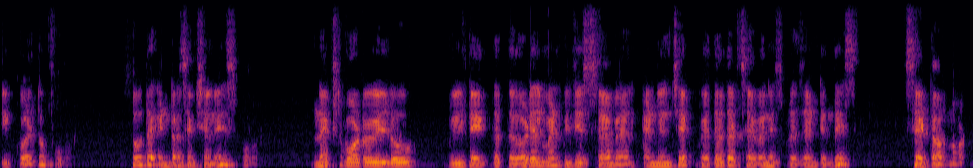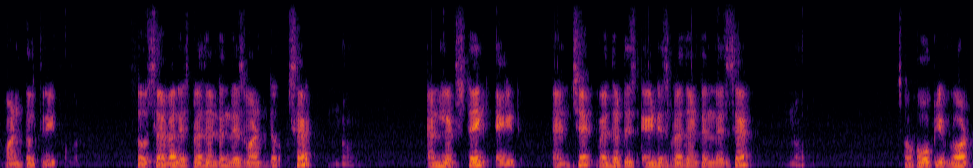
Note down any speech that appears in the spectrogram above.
equal to 4. So the intersection is 4. Next what we will do, we'll take the third element which is 7 and we'll check whether that 7 is present in this set or not. 1 2 3 4 so 7 is present in this one set? No. And let's take 8 and check whether this 8 is present in this set? No. So hope you got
